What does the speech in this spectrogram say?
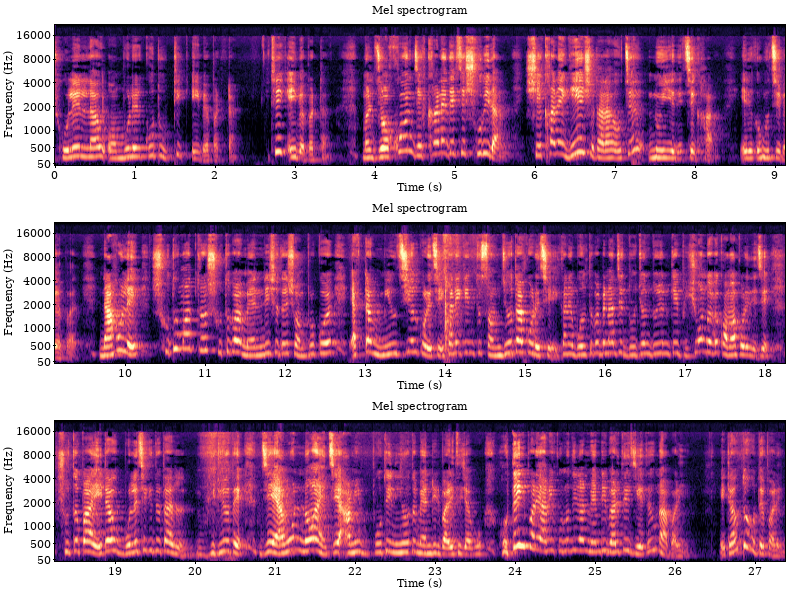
ঝোলের লাউ, অম্বলের কতু ঠিক এই ব্যাপারটা। ঠিক এই ব্যাপারটা। মানে যখন যেখানে দেখছে সুবিধা, সেখানে গিয়ে সে তারা হচ্ছে নুইয়ে দিচ্ছে ঘাড়। এরকম হচ্ছে ব্যাপার। না হলে শুধুমাত্র সুতো বা ম্যান্ডির সাথে সম্পর্ক একটা মিউচুয়াল করেছে। এখানে কিন্তু সমঝোতা করেছে। এখানে বলতে পারবে না যে দুজন দুজনকে ভীষণভাবে ক্ষমা করে দিয়েছে। সুতপা এটাও বলেছে কিন্তু তার ভিডিওতে যে এমন নয় যে আমি প্রতিনিয়ত ম্যান্ডির বাড়িতে যাব। হতেই পারে আমি কোনোদিন আর ম্যান্ডির বাড়িতে যেতেও না পারি। এটাও তো হতে পারে।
